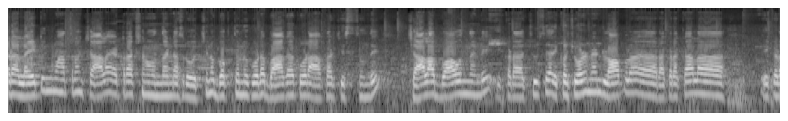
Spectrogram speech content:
ఇక్కడ లైటింగ్ మాత్రం చాలా అట్రాక్షన్ ఉందండి. అసలు వచ్చిన భక్తులను కూడా బాగా కూడా ఆకర్షిస్తుంది. చాలా బాగుందండి. ఇక్కడ చూసారు ఇక్కడ చూడండి అండి లోపల రకరకాల ఇక్కడ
